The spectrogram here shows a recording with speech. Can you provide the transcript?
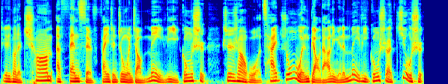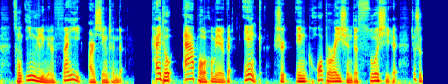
这个地方的 charm offensive 翻译成中文叫魅力攻势。 事实上，我猜中文表达里面的魅力公式啊，就是从英语里面翻译而形成的。开头 Apple 后面有个 Inc，是 Incorporation 的缩写，就是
